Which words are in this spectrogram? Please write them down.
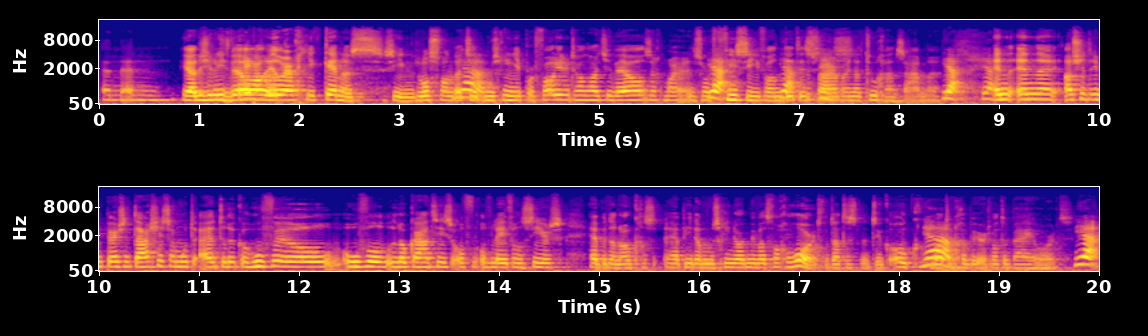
En, en Ja, dus je liet wel al heel erg je kennis zien. Los van dat Ja. je misschien je portfolio niet had, had je wel zeg maar een soort Ja. visie van Ja, dit is waar we naartoe gaan samen. ja, ja. En, en eh, als je het in percentages zou moeten uitdrukken, hoeveel, hoeveel locaties of, of leveranciers hebben dan ook, heb je dan misschien nooit meer wat van gehoord? Want dat is natuurlijk ook Ja. wat er gebeurt, wat erbij hoort. Ja,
